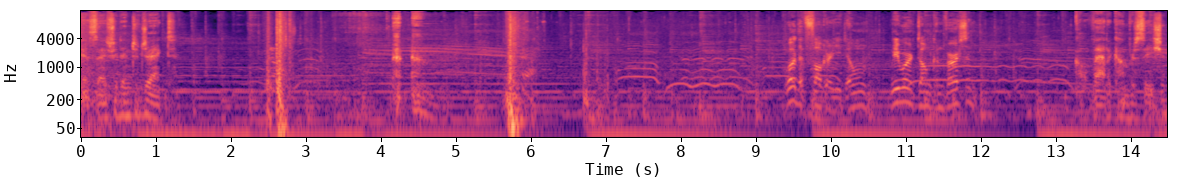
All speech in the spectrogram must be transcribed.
Guess I should interject. What the fuck are you doing? We weren't done conversing. Call that a conversation?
